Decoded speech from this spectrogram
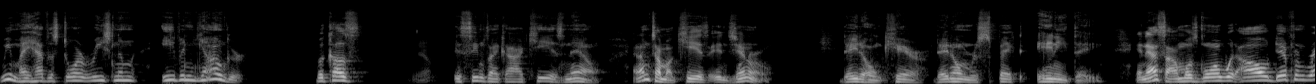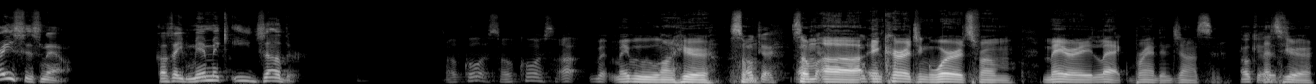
we may have to start reaching them even younger because. It seems like our kids now, and I'm talking about kids in general, they don't care. They don't respect anything. And that's almost going with all different races now because they mimic each other. Of course, of course. Uh, maybe we want to hear some okay. some okay, uh okay. encouraging words from Mayor elect Brandon Johnson. okay. Let's hear.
